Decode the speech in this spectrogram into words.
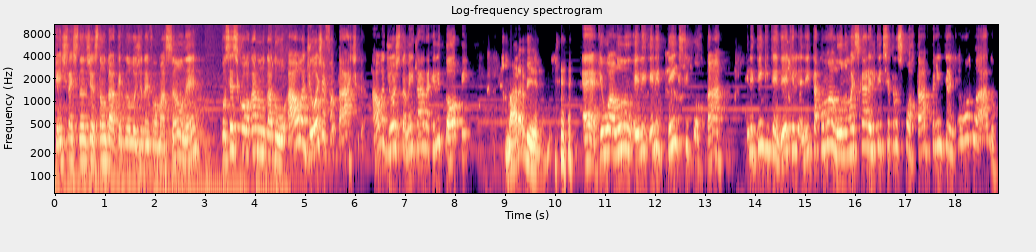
que a gente está ensinando gestão da tecnologia da informação, né, você se colocar no lugar do. A aula de hoje é fantástica. A aula de hoje também está naquele top. Maravilha. É, que o aluno ele, ele tem que se portar, ele tem que entender que ele está como aluno, mas, cara, ele tem que ser transportado para ele entender o outro lado.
